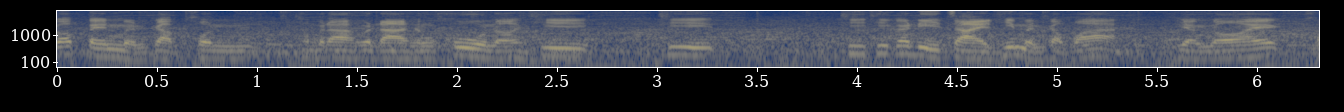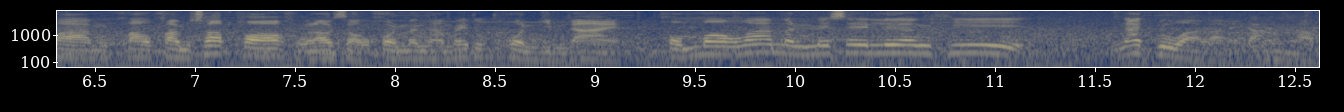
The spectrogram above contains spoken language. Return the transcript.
ก็เป็นเหมือนกับคนธรรมดาธรรมดาทั้งคู่เนาะที่ที่ที่ที่ก็ดีใจที่เหมือนกับว่าอย่างน้อยความความความชอบพอของเราสองคนมันทำให้ทุกคนยิ้มได้ ผมมองว่ามันไม่ใช่เรื่องที่ น่ากลัวอะไรนะครับ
